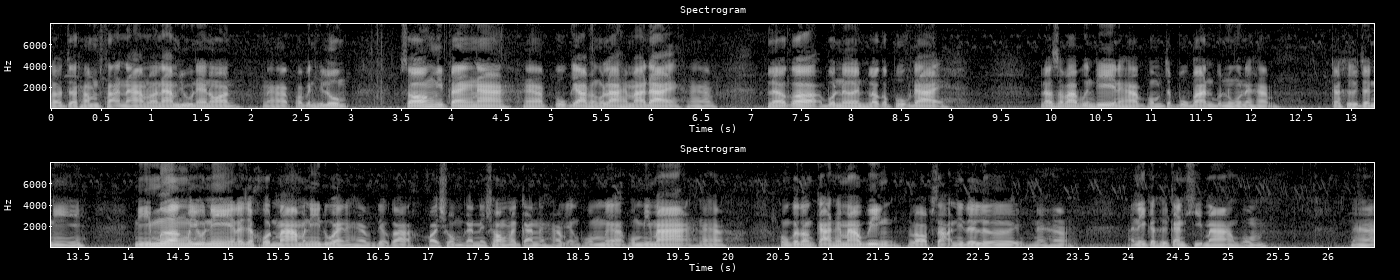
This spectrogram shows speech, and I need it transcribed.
เราจะทำสระน้ำแล้วน้ำอยู่แน่นอนนะครับ เพราะเป็นที่ลุ่มสองมีแปลงนานะครับปลูกหญ้าแพงโกล่าให้มาได้นะครับ แล้วก็บนเนินเราก็ปลูกได้ แล้วสภาพพื้นที่นะครับ ผมจะปลูกบ้านบนนู้นนะครับ ก็คือจะหนี หนีเมืองมาอยู่นี่แล้วจะขนม้ามานี่ด้วยนะครับ เดี๋ยวก็คอยชมกันในช่องแล้วกันนะครับ อย่างผมเนี่ยผมมีม้านะครับ ผมก็ต้องการให้ม้าวิ่งรอบสระนี้ได้เลยนะครับ อันนี้ก็คือการขี่ม้าของผมนะฮะ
